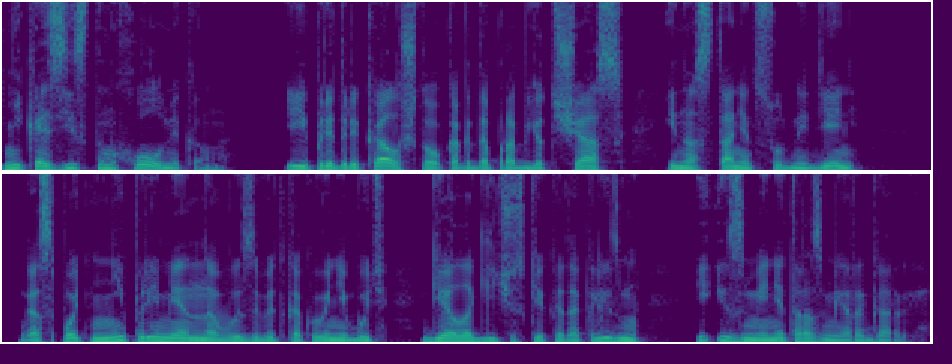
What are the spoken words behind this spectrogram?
неказистым холмиком и предрекал, что когда пробьет час и настанет судный день, Господь непременно вызовет какой-нибудь геологический катаклизм и изменит размеры горы.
